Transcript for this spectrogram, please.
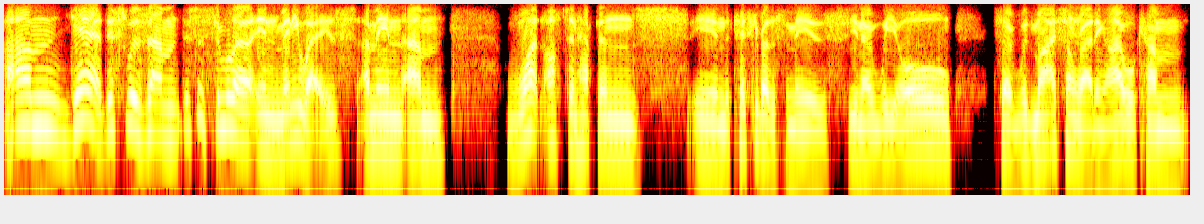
Um, yeah, this was um, this is similar in many ways. I mean. Um, what often happens in the Teskey Brothers for me is, you know, we all so with my songwriting, I will come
